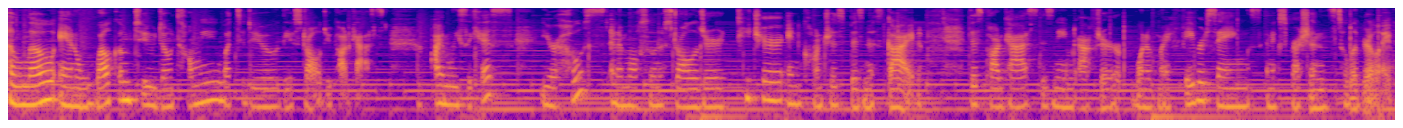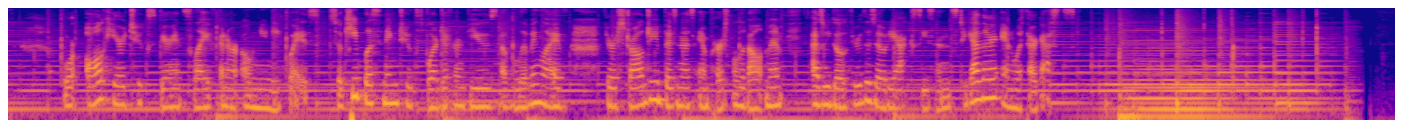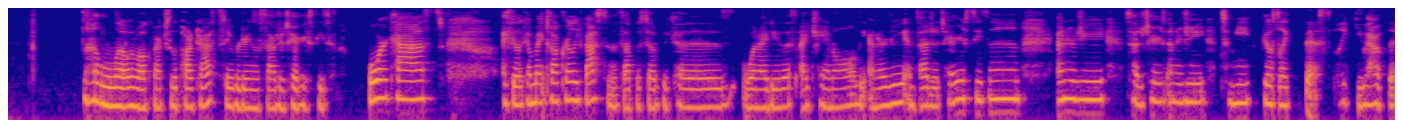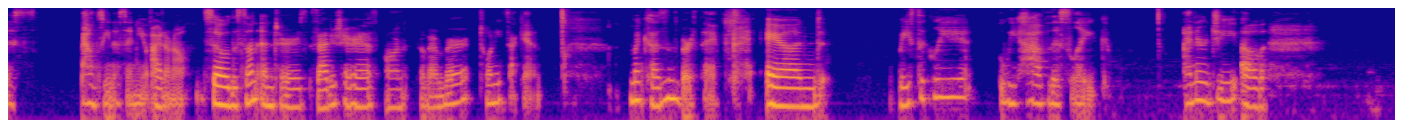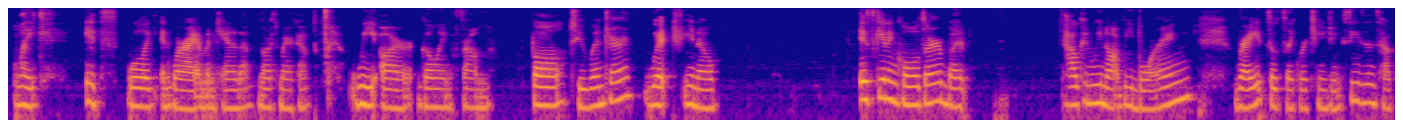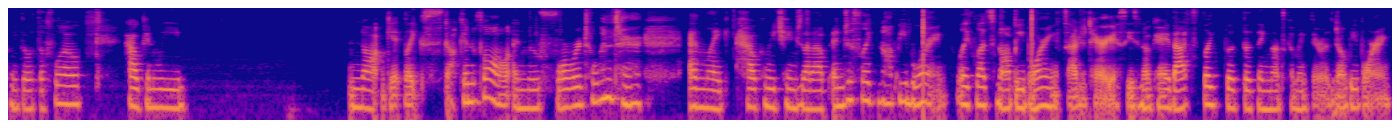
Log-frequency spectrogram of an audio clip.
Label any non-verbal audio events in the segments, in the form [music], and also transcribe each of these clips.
Hello, and welcome to Don't Tell Me What to Do, the astrology podcast. I'm Lisa Kiss, your host, and I'm also an astrologer, teacher, and conscious business guide. This podcast is named after one of my favorite sayings and expressions to live your life. We're all here to experience life in our own unique ways. So keep listening to explore different views of living life through astrology, business, and personal development as we go through the zodiac seasons together and with our guests. Hello, and welcome back to the podcast. Today we're doing the Sagittarius season forecast. I feel like I might talk really fast in this episode because when I do this, I channel the energy and Sagittarius season energy. Sagittarius energy to me feels like this like you have this bounciness in you. I don't know. So the sun enters Sagittarius on November 22nd, my cousin's birthday. And basically, we have this like energy of like it's well like in where I am in Canada, North America, we are going from fall to winter, which, you know, it's getting colder, but how can we not be boring? Right? So it's like we're changing seasons. How can we go with the flow? How can we not get like stuck in fall and move forward to [laughs] winter? And like how can we change that up and just like not be boring? Like let's not be boring in sagittarius season okay? That's like the, the thing that's coming through is don't be boring.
